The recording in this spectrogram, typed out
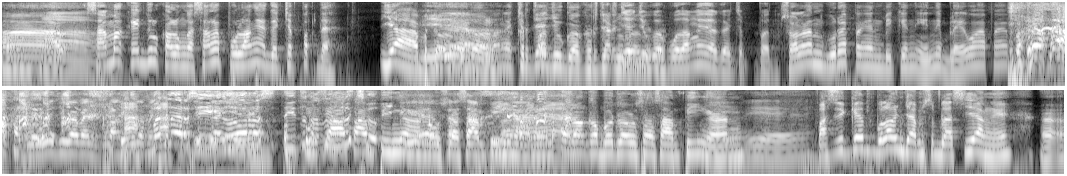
Nah, sama kayak dulu kalau nggak salah pulangnya agak cepet dah. Iya betul Iya, betul. pulangnya Kerja cepet. juga kerja, Kerja juga gitu. pulangnya agak cepet. Soalnya kan gue pengen bikin ini belewa apa ya. gue juga pengen pulang juga. pengen Bener sih, juga, iya. lurus itu tapi usaha lucu. sampingan, Iya, usaha sampingan. sampingan. Emang kebetulan usaha sampingan. Iya. Pasti kan pulang jam 11 siang ya. Heeh.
